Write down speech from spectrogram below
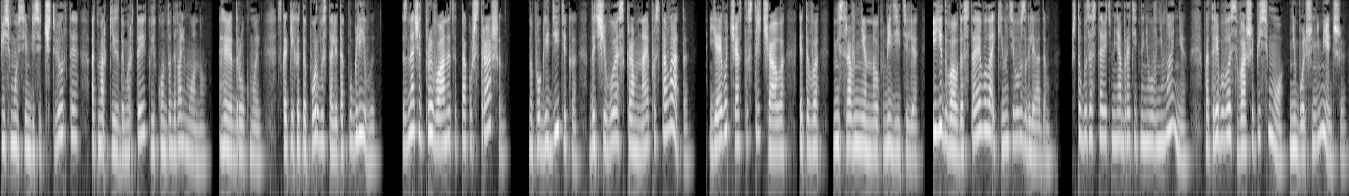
Письмо 74 от маркиза де Мертей к Виконту де Вальмону. «Э, друг мой, с каких это пор вы стали так пугливы? Значит, Прыван этот так уж страшен? Но поглядите-ка, до чего я скромна и простовата. Я его часто встречала, этого несравненного победителя, и едва удостаивала окинуть его взглядом. Чтобы заставить меня обратить на него внимание, потребовалось ваше письмо, ни больше, ни меньше.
